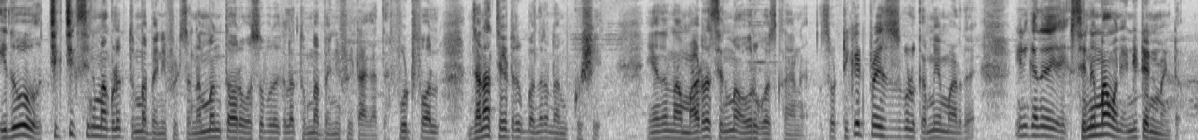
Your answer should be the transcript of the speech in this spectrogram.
ಇದು ಚಿಕ್ಕ ಚಿಕ್ಕ ಸಿನಿಮಾಗಳಿಗೆ ತುಂಬ ಬೆನಿಫಿಟ್ಸ್ ನಮ್ಮಂಥವ್ರು ಹೊಸಬ್ರಿಗೆಲ್ಲ ತುಂಬ ಬೆನಿಫಿಟ್ ಆಗುತ್ತೆ. ಫುಟ್ಫಾಲ್ ಜನ ಥಿಯೇಟ್ರಿಗೆ ಬಂದರೆ ನಮ್ಗೆ ಖುಷಿ. ಏನಂದ್ರೆ ನಾವು ಮಾಡಿರೋ ಸಿನಿಮಾ ಅವ್ರಿಗೋಸ್ಕರನೇ. ಸೊ ಟಿಕೆಟ್ ಪ್ರೈಸಸ್ಗಳು ಕಮ್ಮಿ ಮಾಡಿದ್ರೆ, ಏನಕ್ಕಂದರೆ ಸಿನಿಮಾ ಒಂದು ಎಂಟರ್ಟೈನ್ಮೆಂಟು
